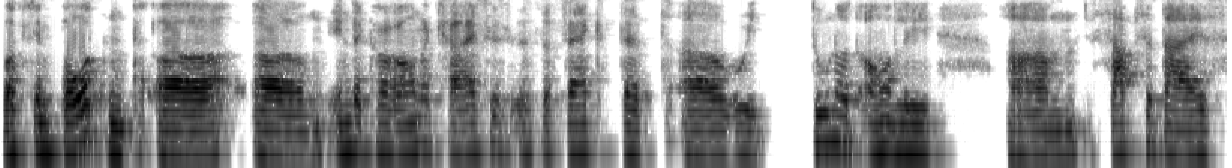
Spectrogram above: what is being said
what's important uh, um, in the corona crisis is the fact that uh, we do not only um, subsidize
